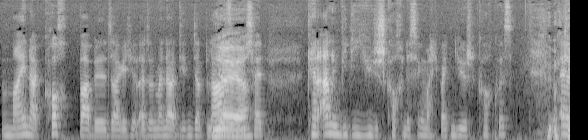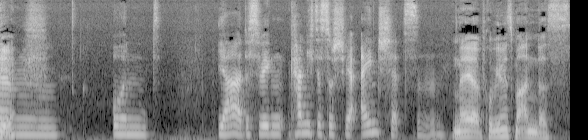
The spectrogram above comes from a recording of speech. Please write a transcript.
meiner Kochbubble, sage ich jetzt, also in meiner in der Blase, Ja, wo ich halt keine Ahnung, wie die jüdisch kochen, deswegen mache ich bald einen jüdischen Kochkurs. Okay. Ähm, und ja, deswegen kann ich das so schwer einschätzen. Naja, probieren wir es mal anders.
